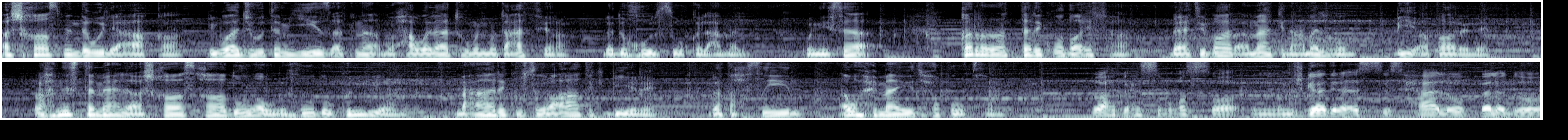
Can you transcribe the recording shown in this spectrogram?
أشخاص من ذوي الإعاقة بيواجهوا تمييز أثناء محاولاتهم المتعثرة لدخول سوق العمل. ونساء قررت ترك وظائفها باعتبار أماكن عملهم بيئة طاردة رح نستمع لأشخاص خاضوا أو يخوضوا كل يوم معارك وصراعات كبيرة لتحصيل أو حماية حقوقهم. الواحد بحس بغصة إنه مش قادر يأسس حاله في بلده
